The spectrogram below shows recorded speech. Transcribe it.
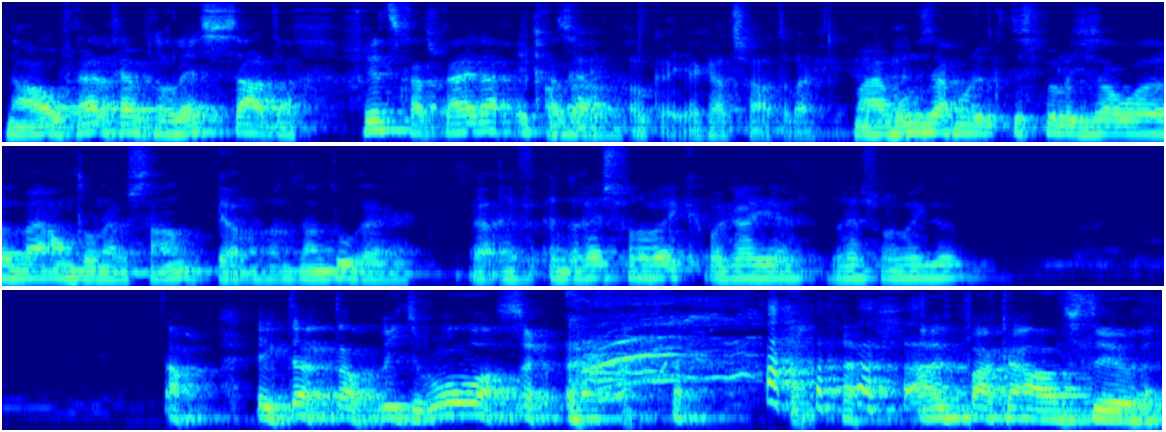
Nou, vrijdag heb ik nog les, zaterdag. Frits gaat vrijdag, ik ga zaterdag. oké, jij gaat zaterdag. Maar woensdag moet ik de spulletjes al eh, bij Anton hebben staan. Ja. Dan gaan we naartoe rijden. Ja, en, en de rest van de week, wat ga je de rest van de week doen? Nou, ik dacht dat het een beetje vol was. Uitpakken, aansturen,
